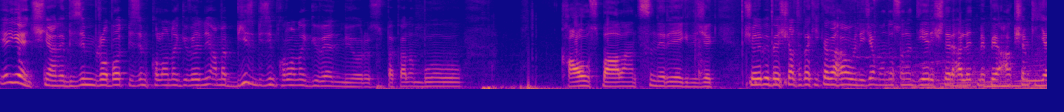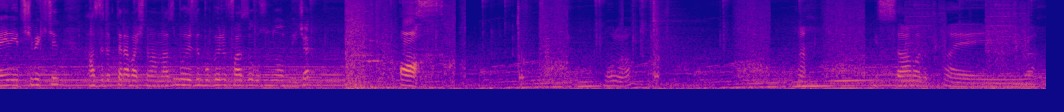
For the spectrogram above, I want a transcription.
İlginç yani bizim robot bizim klona güveniyor ama biz bizim klona güvenmiyoruz. Bakalım bu kaos bağlantısı nereye gidecek. Şöyle bir 5-6 dakika daha oynayacağım. Ondan sonra diğer işleri halletmek ve akşamki yayına yetişmek için hazırlıklara başlamam lazım. O yüzden bu bölüm fazla uzun olmayacak. Ah! Ne oluyor lan? Hah. Biz sığamadık. Ay eyvah.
